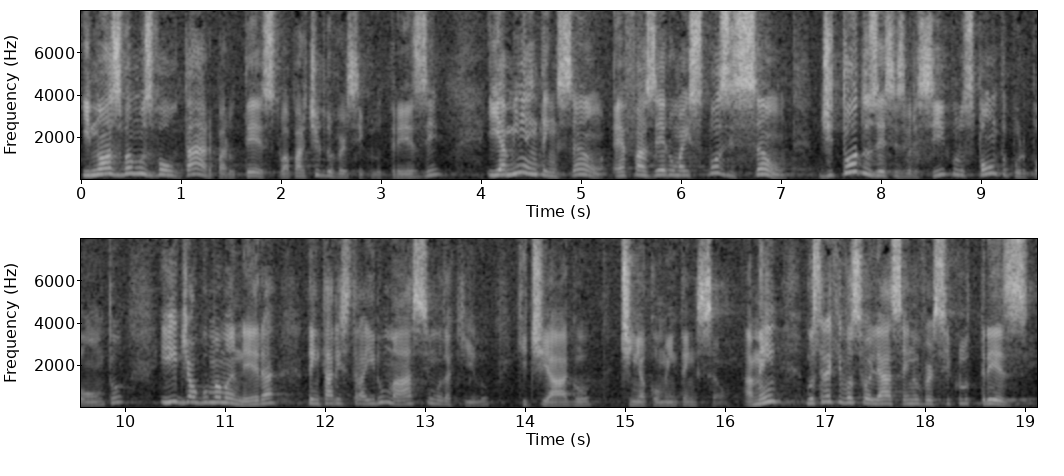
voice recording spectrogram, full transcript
E nós vamos voltar para o texto a partir do versículo 13, e a minha intenção é fazer uma exposição de todos esses versículos, ponto por ponto, e, de alguma maneira, tentar extrair o máximo daquilo que Tiago tinha como intenção. Amém? Gostaria que você olhasse aí no versículo 13.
